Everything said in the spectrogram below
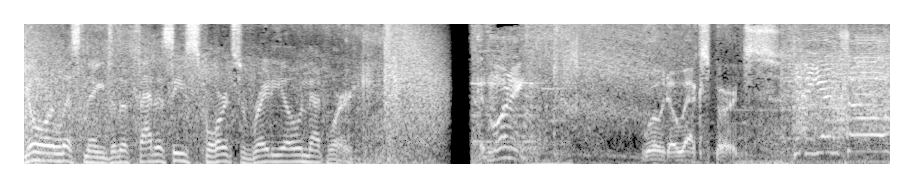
You're listening to the Fantasy Sports Radio Network. Good morning, Roto experts. To the end zone.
